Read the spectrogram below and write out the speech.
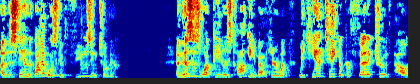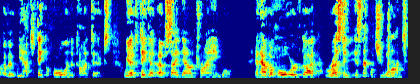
understand the Bible is confusing to him. And this is what Peter is talking about here when we can't take a prophetic truth out of it. We have to take the whole into context. We have to take that upside down triangle and have the whole Word of God resting. Isn't that what you want?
